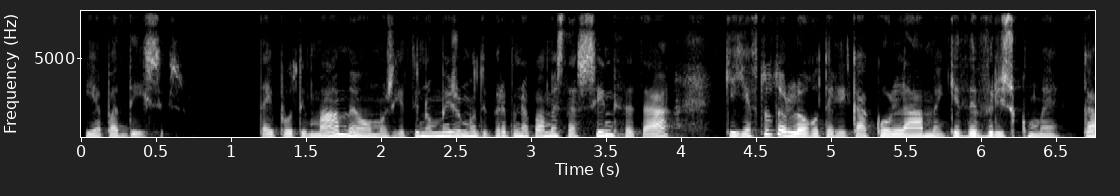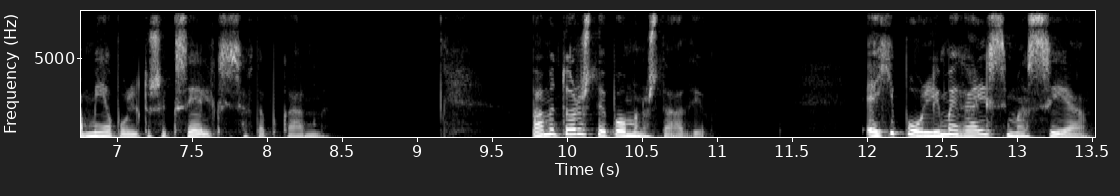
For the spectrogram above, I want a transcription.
οι απαντήσεις. Τα υποτιμάμε όμως γιατί νομίζουμε ότι πρέπει να πάμε στα σύνθετα και γι' αυτό το λόγο τελικά κολλάμε και δεν βρίσκουμε καμία απολύτως εξέλιξη σε αυτά που κάνουμε. Πάμε τώρα στο επόμενο στάδιο. Έχει πολύ μεγάλη σημασία,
